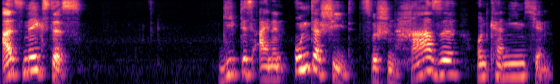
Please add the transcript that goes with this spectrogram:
Als nächstes Gibt es einen Unterschied zwischen Hase und Kaninchen?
